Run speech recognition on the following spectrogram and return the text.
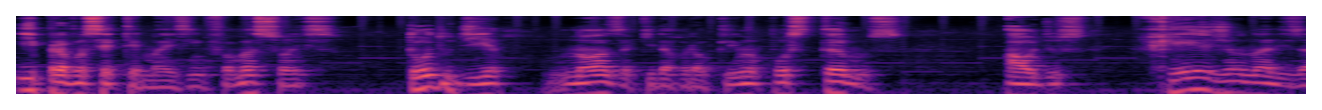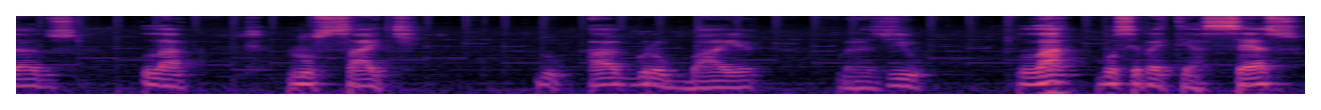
e para você ter mais informações, todo dia nós aqui da Rural Clima postamos áudios regionalizados lá no site do Agrobuyer Brasil. Lá você vai ter acesso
